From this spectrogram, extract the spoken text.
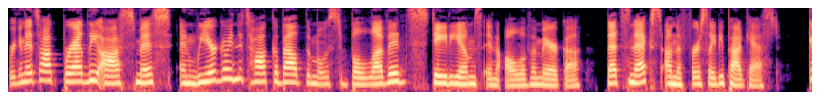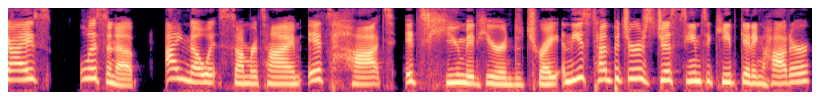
We're going to talk Bradley Ausmus, and we are going to talk about the most beloved stadiums in all of America. That's next on the First Lady podcast. Guys, listen up. I know it's summertime. It's hot. It's humid here in Detroit, and these temperatures just seem to keep getting hotter.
